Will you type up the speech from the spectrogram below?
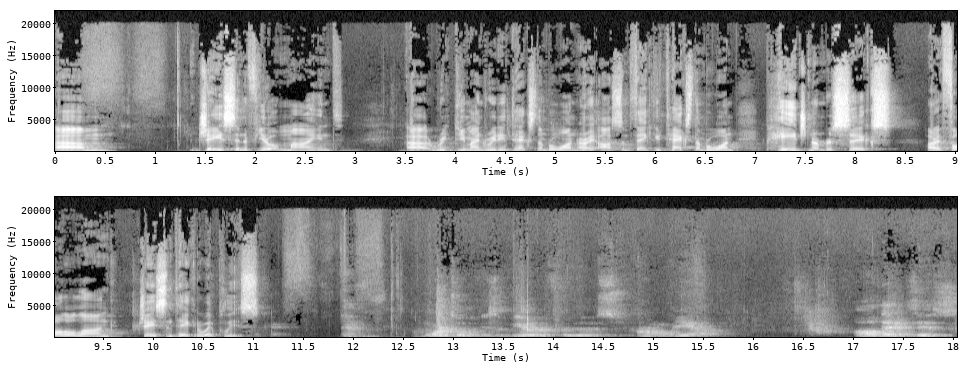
Um, Jason, if you don't mind, uh, re- do you mind reading text number one? All right, awesome. Thank you. Text number one, page number six. All right, follow along. Jason, take it away, please. Mortal is a mirror for the supernal reality. All that exists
